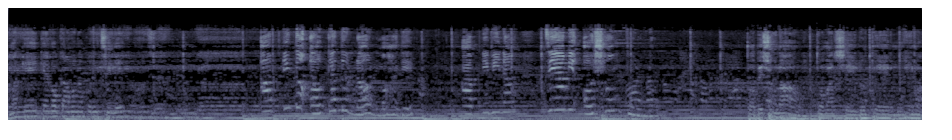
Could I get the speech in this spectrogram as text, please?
আমাকে কেন কামনা করেছিলে? আপনি তো অজ্ঞাত নন মহাদেব। আপনি বিনা যে আমি অসম্পূর্ণ। তবে শোনাও তোমার সেই রূপের মহিমা।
